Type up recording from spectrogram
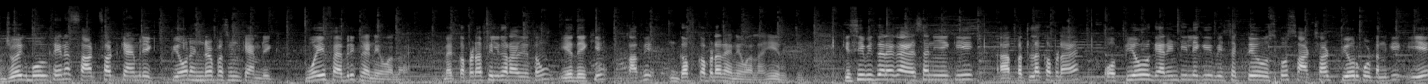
जो एक बोलते हैं ना, साठ साठ cambric pure hundred percent cambric वो ये फैब्रिक रहने वाला है। मैं कपड़ा फिल करा देता हूँ। ये देखिए, काफ़ी गफ कपड़ा रहने वाला है, ये देखिए। किसी भी तरह का ऐसा नहीं है कि पतला कपड़ा है और प्योर गारंटी लेके बेच सकते हो उसको साठ साठ प्योर कॉटन की ये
